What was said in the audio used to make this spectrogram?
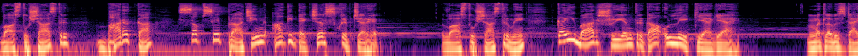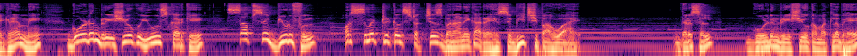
वास्तुशास्त्र भारत का सबसे प्राचीन आर्किटेक्चर स्क्रिप्चर है। वास्तुशास्त्र में कई बार श्रीयंत्र का उल्लेख किया गया है। मतलब इस डायग्राम में गोल्डन रेशियो को यूज़ करके सबसे ब्यूटीफुल और सिमेट्रिकल स्ट्रक्चर्स बनाने का रहस्य भी छिपा हुआ है। दरअसल गोल्डन रेशियो का मतलब है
